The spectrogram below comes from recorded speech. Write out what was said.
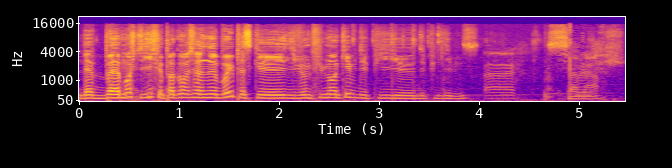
Bah, bah, moi je te dis fais pas confiance à Noboy parce qu'il veut me fumer en cave depuis, euh, depuis le début. Euh, Ça Oui. marche.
